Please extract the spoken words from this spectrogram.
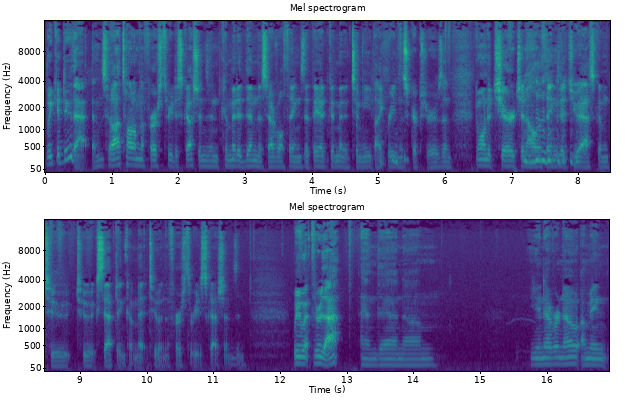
we could do that. And so I taught them the first three discussions and committed them to several things that they had committed to me, like reading the scriptures and going to church and all the things that you ask them to to accept and commit to in the first three discussions. And we went through that, and then um, you never know. I mean,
